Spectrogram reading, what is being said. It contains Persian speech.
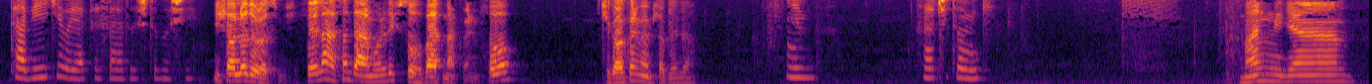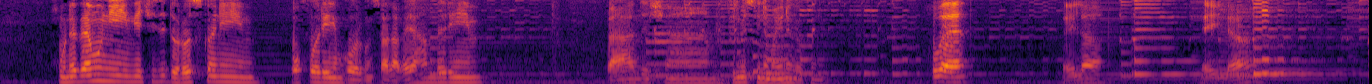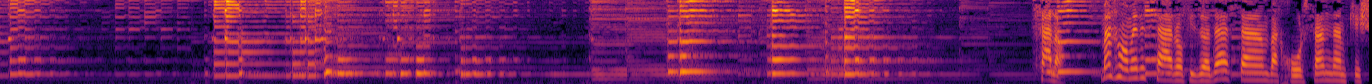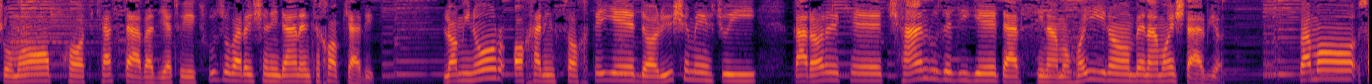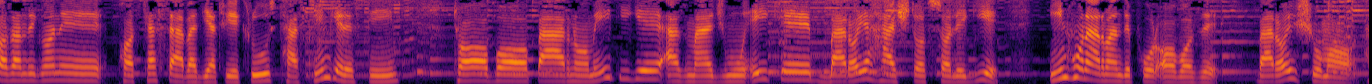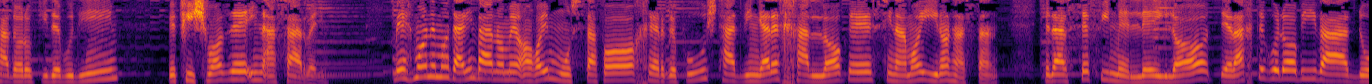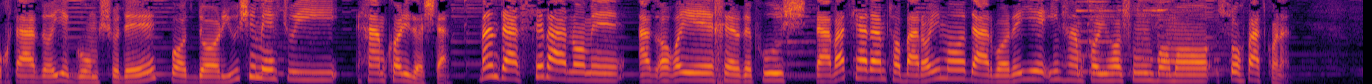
طبیعی که باید پسر داشته باشی. ایشالله درست میشه. فعلا اصلا در موردش صحبت نکنیم. خب؟ چیکار کنیم امشب لیلا؟ نمی‌دونم. هرچی تو میگی. من میگم خونه بمونیم یه چیزی درست کنیم بخوریم قربون صدقه هم بریم. بعدشم فیلم سینمایی نگاه کنیم. خوبه؟ لیلا؟ لیلا؟ سلام. من حامد صرافی زاده هستم و خورسندم که شما پادکست ابدیت و یک روز رو برای شنیدن انتخاب کردید. لامینور آخرین ساخته داریوش مهجویی قراره که چند روز دیگه در سینماهای ایران به نمایش در بیاد. و ما سازندگان پادکست ابدیت و یک روز تصمیم گرفتیم تا با برنامه دیگه از مجموعه ای که برای 80 سالگی این هنرمند پرآوازه برای شما تدارک دیده بودیم به پیشواز این اثر بریم. مهمان ما در این برنامه آقای مصطفی خرقپوش تدوینگر خلاق سینمای ایران هستند که در سه فیلم لیلا، درخت گلابی و دختردایی گم شده با داریوش مهجویی همکاری داشتند. من در سه برنامه از آقای خرقپوش دعوت کردم تا برای ما درباره این همکاری هاشون با ما صحبت کنند.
